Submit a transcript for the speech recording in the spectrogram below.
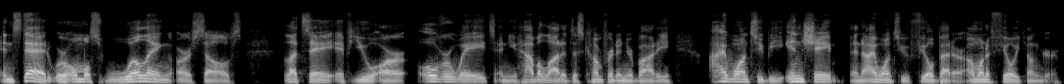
Instead, we're almost willing ourselves. Let's say if you are overweight and you have a lot of discomfort in your body, I want to be in shape and I want to feel better. I want to feel younger.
